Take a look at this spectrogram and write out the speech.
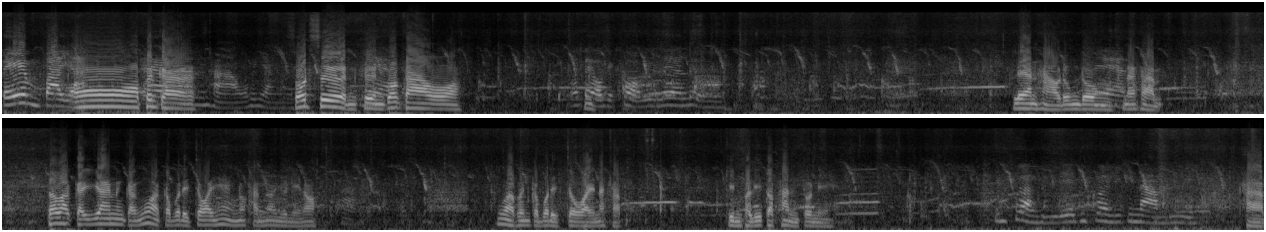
เต็มไปอะอ๋อเพิ่นก็แล่นหาวคือหยัง สดชื่นขึ้นกว่าเก่าว่า แต่ออกจากของเลยแล่นเลยแลนหาวดงดงๆแม่นนะครับ แต่ว่าก็อีกอย่างหนึงก็งัวกับบริจอยแห้งเนาะครับเนาะอยู่นี่เนาะค่ะงัวเพิ่นกับบริจอยนะครับ กินผลิตภัณฑ์ตัวนี้กินเครื่องดีเด้กินเครื่องดีกินน้ำดีครับ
